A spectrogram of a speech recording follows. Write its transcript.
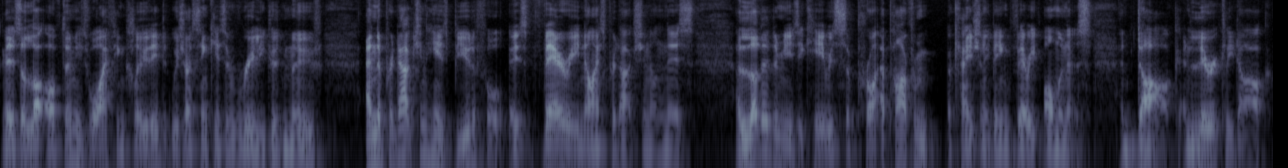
There's a lot of them, his wife included, which I think is a really good move. And the production here is beautiful. It's very nice production on this. A lot of the music here is surprise, apart from occasionally being very ominous and dark and lyrically dark,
